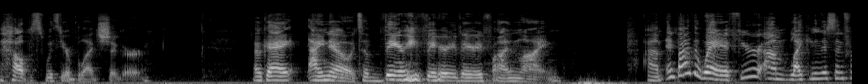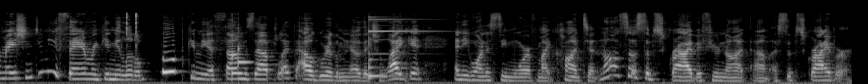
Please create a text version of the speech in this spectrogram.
helps with your blood sugar. Okay, I know it's a very, very, very fine line. Um, and by the way, if you're um, liking this information, do me a favor, give me a little boop, give me a thumbs up, let the algorithm know that you like it and you want to see more of my content. And also subscribe if you're not um, a subscriber.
